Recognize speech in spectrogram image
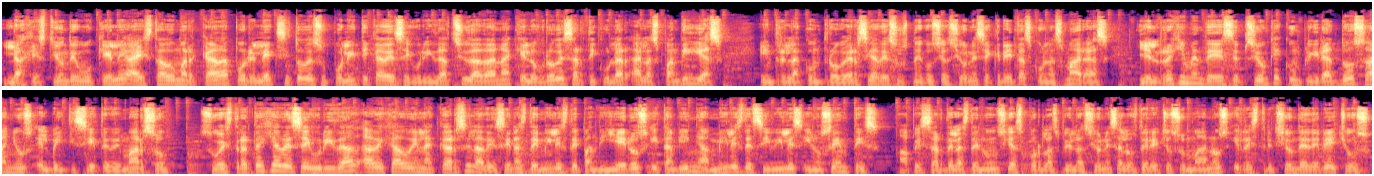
La gestión de Bukele ha estado marcada por el éxito de su política de seguridad ciudadana que logró desarticular a las pandillas, entre la controversia de sus negociaciones secretas con las maras y el régimen de excepción que cumplirá dos años el 27 de marzo. Su estrategia de seguridad ha dejado en la cárcel a decenas de miles de pandilleros y también a miles de civiles inocentes. A pesar de las denuncias por las violaciones a los derechos humanos y restricción de derechos,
